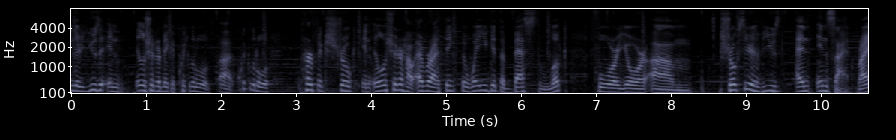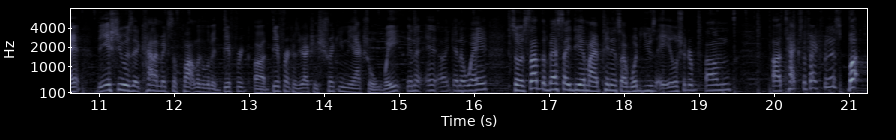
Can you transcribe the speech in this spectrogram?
either use it in Illustrator, make a quick little, uh, quick little perfect stroke in Illustrator. However, I think the way you get the best look for your um, strokes here if you use an inside, right? The issue is it kind of makes the font look a little bit different, uh, different because you're actually shrinking the actual weight in a, in, like in a way. So it's not the best idea in my opinion. So I would use a Illustrator um, uh, text effect for this, but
